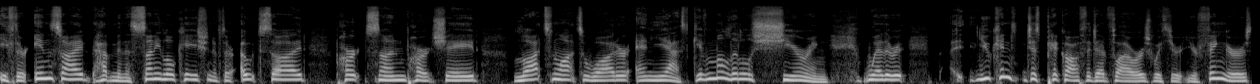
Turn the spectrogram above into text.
if they're inside, have them in a sunny location. If they're outside, part sun, part shade, lots and lots of water. And yes, give them a little shearing, whether it, you can just pick off the dead flowers with your, your fingers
